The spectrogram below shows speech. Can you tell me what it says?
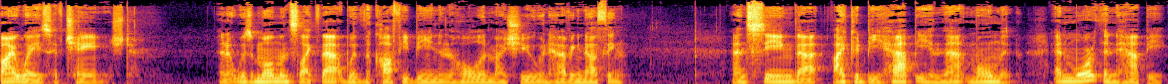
my ways have changed. And it was moments like that with the coffee bean and the hole in my shoe and having nothing, and seeing that I could be happy in that moment, and more than happy,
